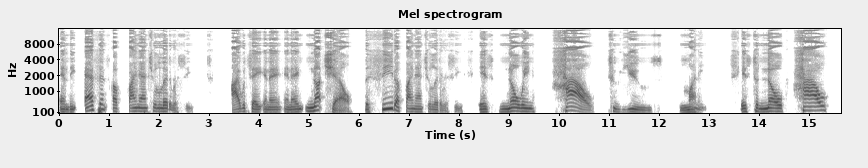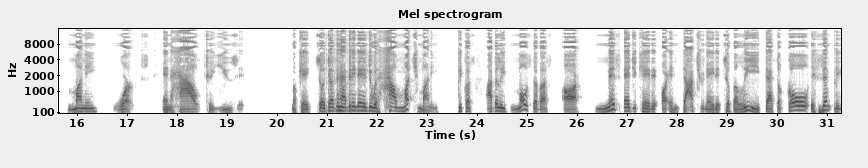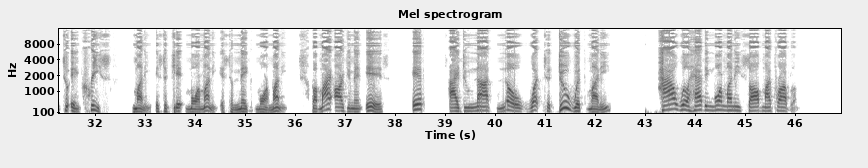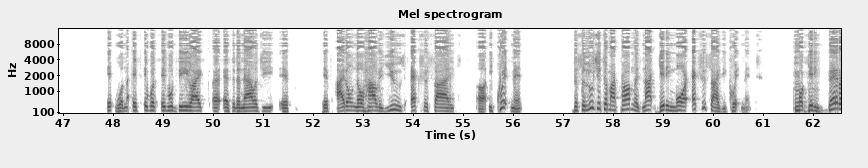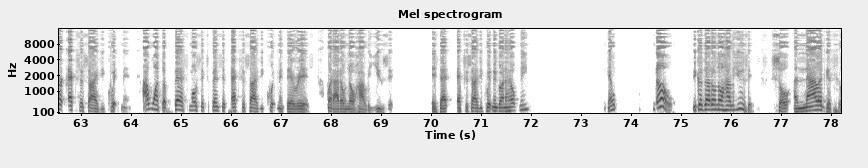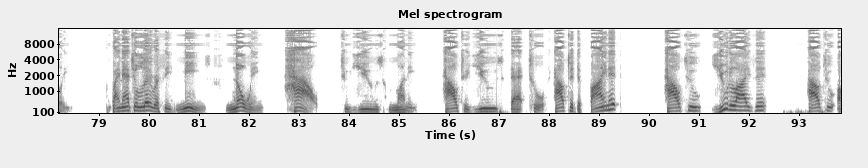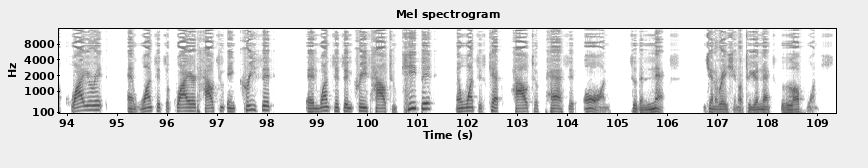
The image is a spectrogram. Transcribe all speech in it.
And the essence of financial literacy, I would say in a in a nutshell, the seed of financial literacy is knowing how to use money. Is to know how money works and how to use it. Okay? So it doesn't have anything to do with how much money because I believe most of us are miseducated or indoctrinated to believe that the goal is simply to increase money, is to get more money, is to make more money. But my argument is if I do not know what to do with money, how will having more money solve my problem? It will. It, it would. It would be like, uh, as an analogy, if if I don't know how to use exercise uh, equipment, the solution to my problem is not getting more exercise equipment mm-hmm. or getting better exercise equipment. I want the best, most expensive exercise equipment there is, but I don't know how to use it. Is that exercise equipment going to help me? Nope. No, because I don't know how to use it. So analogously, financial literacy means knowing how to use money, how to use that tool, how to define it, how to utilize it, how to acquire it, and once it's acquired, how to increase it, and once it's increased, how to keep it, and once it's kept, how to pass it on to the next generation or to your next loved ones.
